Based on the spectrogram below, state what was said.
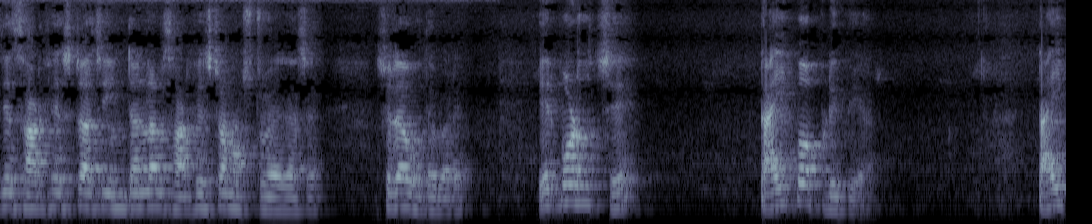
যে সারফেসটা আছে ইন্টারনাল সারফেসটা নষ্ট হয়ে গেছে, সেটাও হতে পারে। এরপর হচ্ছে type of repair type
